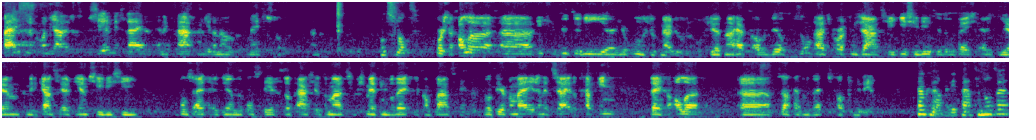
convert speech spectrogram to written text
feitelijk onjuist, zeer misleidend. En ik vraag hem hier dan ook mee te stoppen. Tot slot. Voor alle uh, instituten die uh, hier onderzoek naar doen, of je het nou hebt over de Wereldgezondheidsorganisatie, ECD, het Europese RIVM, Amerikaanse RIVM, CDC, ons eigen RIVM, we constateren dat asymptomatische besmetting wel degelijk kan plaatsvinden. Dus wat de heer Van Meijer net zei, dat gaat in tegen alle uh, gezaghebbende wetenschap in de wereld. Dank u wel, meneer Paternotte.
